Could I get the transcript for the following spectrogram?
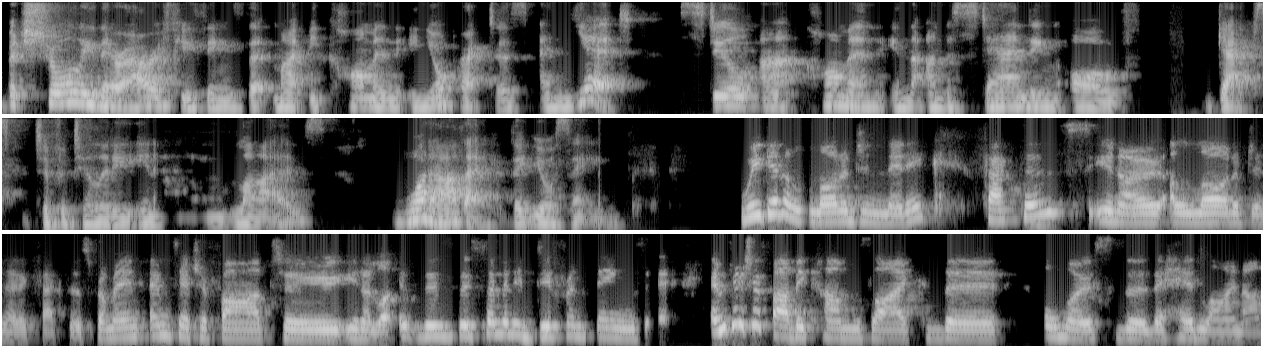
but surely there are a few things that might be common in your practice and yet still aren't common in the understanding of gaps to fertility in our lives. What are they that you're seeing? We get a lot of genetic factors, you know, a lot of genetic factors from MTHFR to, you know, there's, there's so many different things. MTHFR becomes like the almost the, the headliner,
